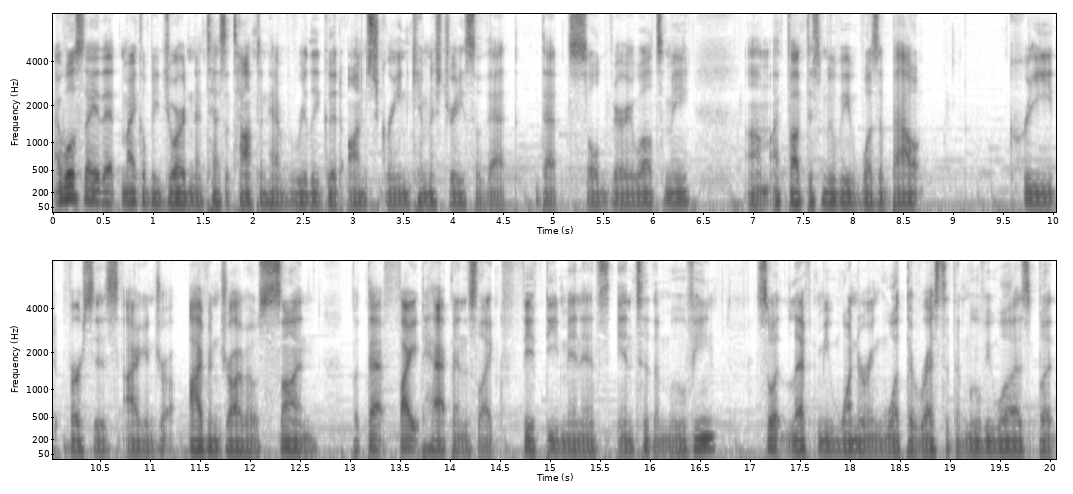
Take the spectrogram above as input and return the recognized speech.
I will say that Michael B. Jordan and Tessa Thompson have really good on-screen chemistry, so that that sold very well to me. Um, I thought this movie was about Creed versus Ivan, Dra- Ivan Drago's son, but that fight happens like 50 minutes into the movie, so it left me wondering what the rest of the movie was. But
